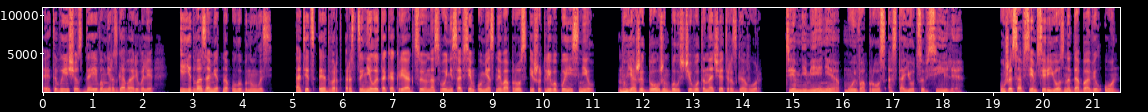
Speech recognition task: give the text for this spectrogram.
«Это вы еще с Дэйвом не разговаривали», и едва заметно улыбнулась. Отец Эдвард расценил это как реакцию на свой не совсем уместный вопрос и шутливо пояснил. «Ну я же должен был с чего-то начать разговор. Тем не менее, мой вопрос остается в силе». Уже совсем серьезно добавил он.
